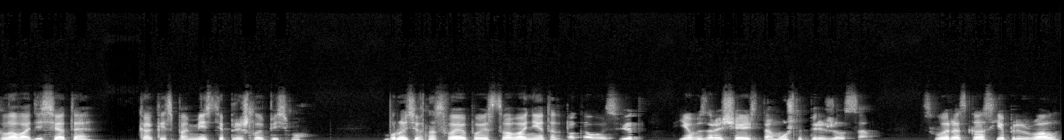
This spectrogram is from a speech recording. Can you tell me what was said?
Глава 10. Как из поместья пришло письмо. Бросив на свое повествование этот боковой свет, я возвращаюсь к тому, что пережил сам. Свой рассказ я прервал,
